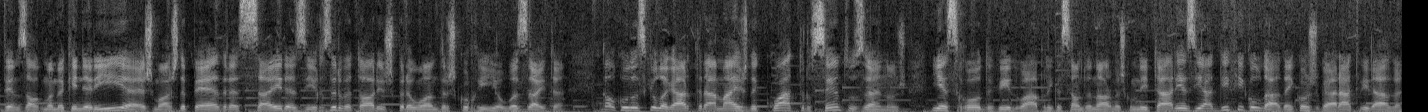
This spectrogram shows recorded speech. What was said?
Vemos alguma maquinaria, as mós de pedra, ceiras e reservatórios para onde escorria o azeite. Calcula-se que o lagar terá mais de 400 anos e encerrou devido à aplicação de normas comunitárias e à dificuldade em conjugar a atividade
